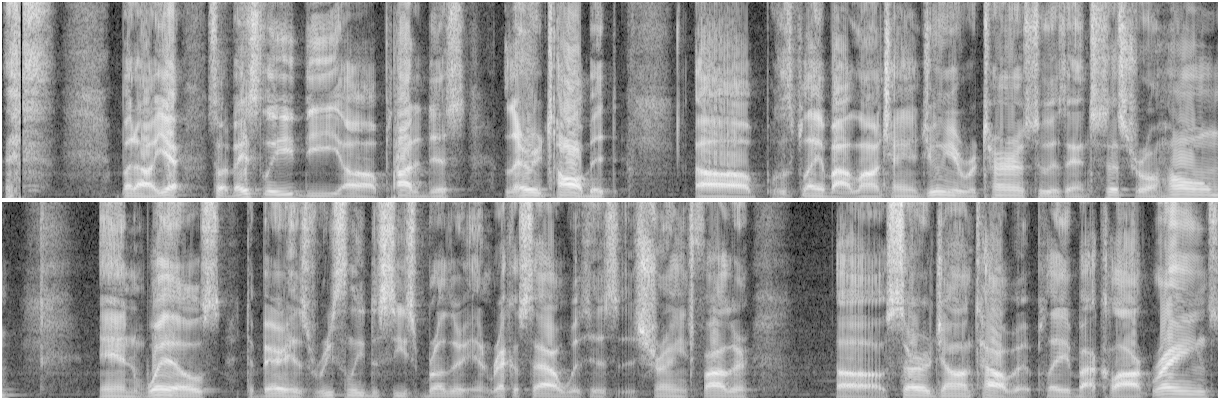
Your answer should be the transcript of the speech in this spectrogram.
but uh, yeah, so basically the uh, plot of this, Larry Talbot, uh, who's played by Lon Chaney Jr., returns to his ancestral home in Wales to bury his recently deceased brother and reconcile with his estranged father uh, Sir John Talbot, played by Claude Rains,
